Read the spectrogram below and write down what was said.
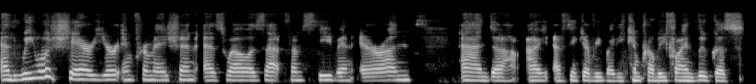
And we will share your information as well as that from Steve and Aaron. And uh, I, I think everybody can probably find Lucas.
